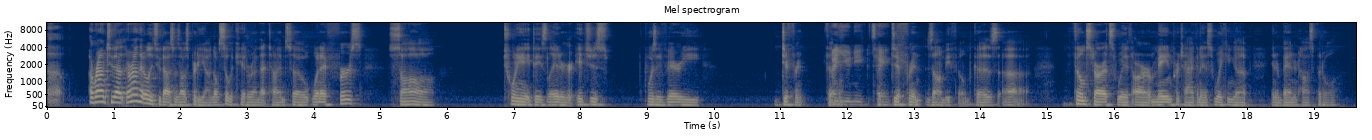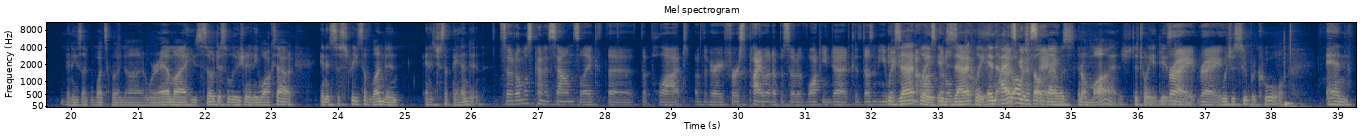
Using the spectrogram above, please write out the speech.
uh, around 2000, around the early 2000s, I was pretty young. I was still a kid around that time. So when I first saw 28 Days Later, it just was a very different film A unique a take. different zombie film because uh, film starts with our main protagonist waking up in an abandoned hospital and he's like what's going on where am i he's so disillusioned and he walks out and it's the streets of london and it's just abandoned So it almost kind of sounds like the the plot of the very first pilot episode of Walking Dead, because doesn't he wake exactly up in a hospital too? exactly. And I i've always felt say- that was an homage to 28 days Later, Right, right. which is super cool. And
